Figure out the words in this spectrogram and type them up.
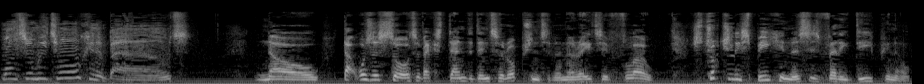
what are we talking about? No, that was a sort of extended interruption to the narrative flow. Structurally speaking, this is very deep, you know.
